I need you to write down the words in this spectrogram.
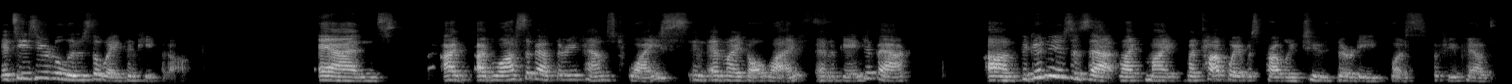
it's easier to lose the weight than keep it off and i've, I've lost about 30 pounds twice in, in my adult life and I've gained it back. Um, the good news is that like my my top weight was probably 230 plus a few pounds.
